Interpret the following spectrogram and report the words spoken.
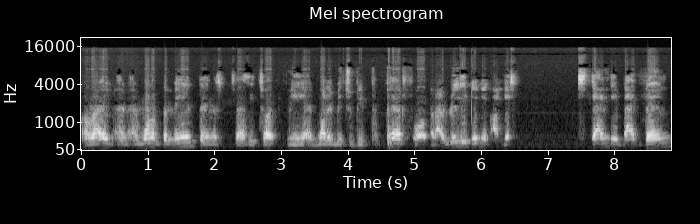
All right. And, and one of the main things that he taught me and wanted me to be prepared for, but I really didn't understand it back then,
